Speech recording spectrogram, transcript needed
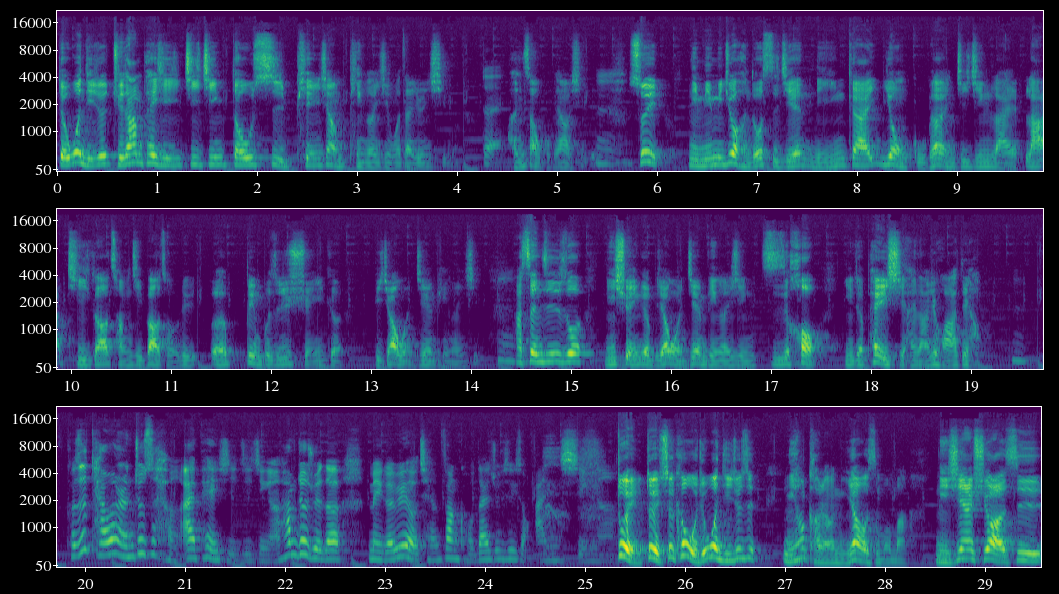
的问题，就是绝大部分配型基金都是偏向平衡型或债券型，对，很少股票型。嗯，所以你明明就有很多时间，你应该用股票型基金来拉提高长期报酬率，而并不是去选一个比较稳健的平衡型。嗯，那甚至是说你选一个比较稳健的平衡型之后，你的配息还拿去花掉。可是台湾人就是很爱配息基金啊，他们就觉得每个月有钱放口袋就是一种安心啊。对对，所以可我觉得问题就是你要考量你要什么嘛？你现在需要的是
